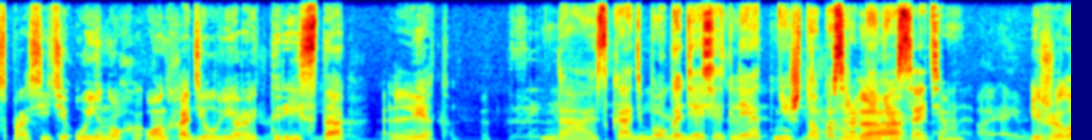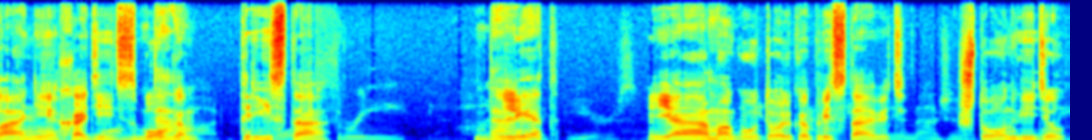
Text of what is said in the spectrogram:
Спросите у Еноха. Он ходил верой 300 лет. Да, искать Бога 10 лет — ничто по сравнению Да. с этим. И желание ходить с Богом 300 Да. лет, я могу только представить, что он видел,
